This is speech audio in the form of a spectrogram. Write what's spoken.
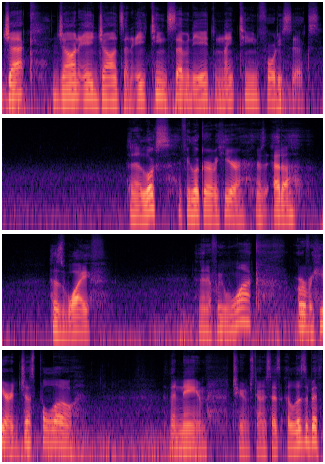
Jack John A. Johnson, 1878 to 1946. And it looks, if you look over here, there's Etta, his wife. And then if we walk over here, just below the name tombstone, it says Elizabeth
